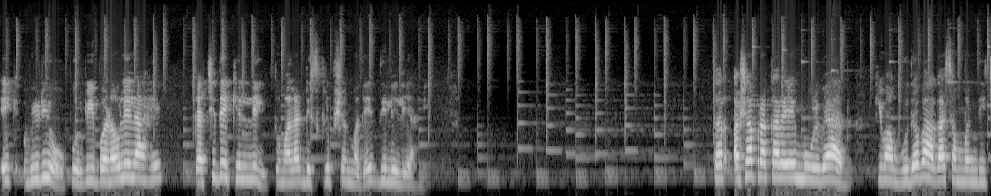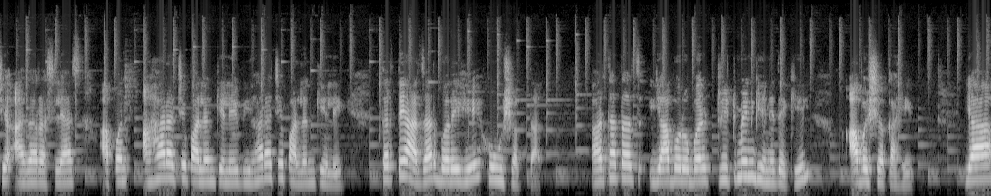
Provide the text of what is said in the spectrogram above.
एक व्हिडिओ पूर्वी बनवलेला आहे. त्याची देखील लिंक तुम्हाला डिस्क्रिप्शनमध्ये दिलेली आहे. तर अशा प्रकारे मूळव्याध किंवा गुदभागासंबंधीचे आजार असल्यास आपण आहाराचे पालन केले विहाराचे पालन केले तर ते आजार बरे हे होऊ शकतात. अर्थातच याबरोबर ट्रीटमेंट घेणे देखील आवश्यक आहे. या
